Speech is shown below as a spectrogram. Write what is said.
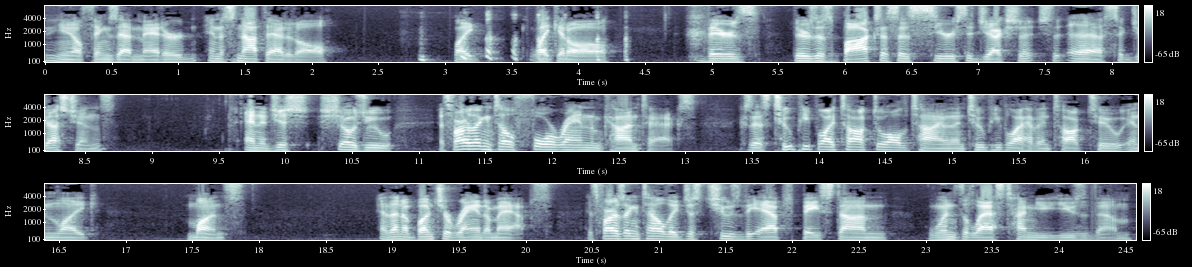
you know things that mattered and it's not that at all like like at all there's there's this box that says Siri suggestion, uh, suggestions and it just shows you as far as I can tell four random contacts because there's two people I talk to all the time and then two people I haven't talked to in like months and then a bunch of random apps as far as I can tell they just choose the apps based on when's the last time you used them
